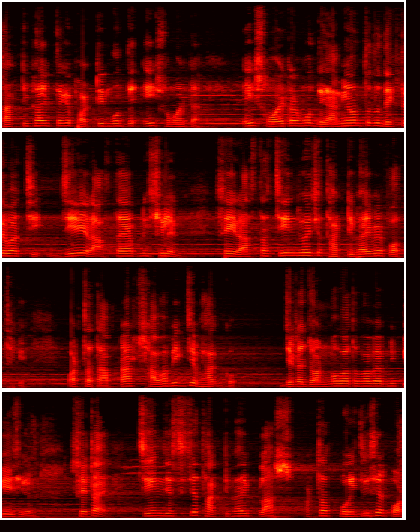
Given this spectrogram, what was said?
থার্টি ফাইভ থেকে ফর্টির মধ্যে এই সময়টা, এই সময়টার মধ্যে আমি অন্তত দেখতে পাচ্ছি যে রাস্তায় আপনি ছিলেন, সেই রাস্তা চেঞ্জ হয়েছে থার্টি ফাইভের পর থেকে। অর্থাৎ আপনার স্বাভাবিক যে ভাগ্য, যেটা জন্মগতভাবে আপনি পেয়েছিলেন, সেটায় চেঞ্জ এসেছে থার্টি ফাইভ প্লাস অর্থাৎ পঁয়ত্রিশের পর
